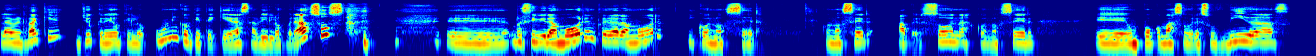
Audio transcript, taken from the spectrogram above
la verdad que yo creo que lo único que te queda es abrir los brazos, eh, recibir amor, entregar amor y conocer. Conocer a personas, conocer eh, un poco más sobre sus vidas,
